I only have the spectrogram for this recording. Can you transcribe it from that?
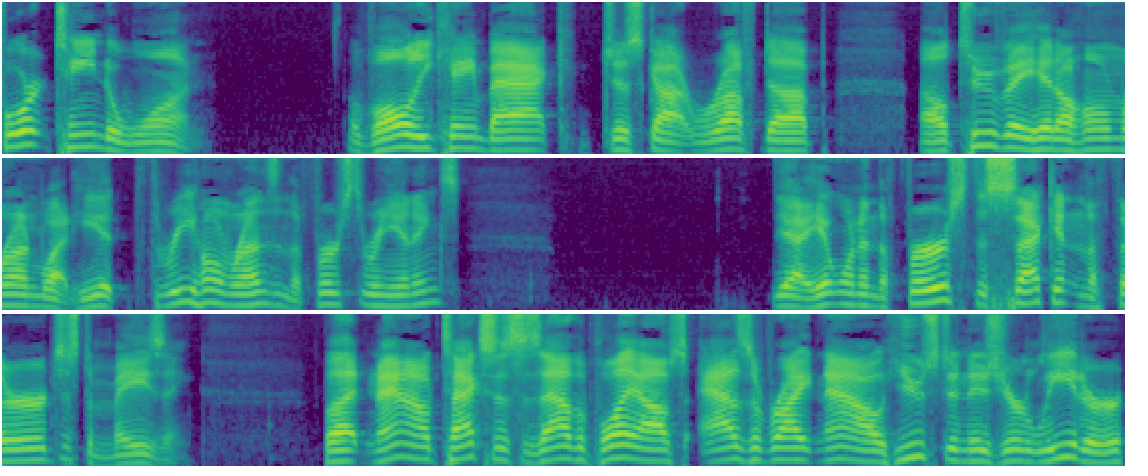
14 to 1. Eovaldi came back, just got roughed up. Altuve hit a home run. What? He hit three home runs in the first three innings. Yeah, he hit one in the first, the second, and the third. Just amazing. But now Texas is out of the playoffs as of right now. Houston is your leader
